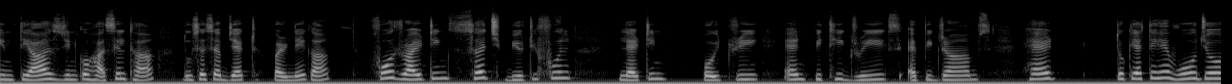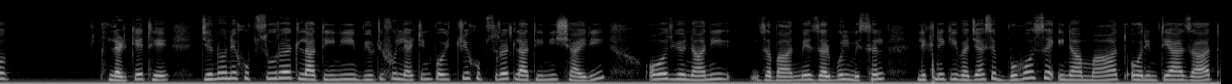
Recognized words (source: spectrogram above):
इम्तियाज़ जिनको हासिल था दूसरे सब्जेक्ट पढ़ने का for writing such beautiful Latin poetry and pithy Greeks epigrams had तो कहते हैं वो जो लड़के थे जिन्होंने खूबसूरत लातीनी ब्यूटीफुल लैटिन पोइट्री खूबसूरत लातीनी शायरी और यूनानी ज़बान में ज़रबुल मिसल लिखने की वजह से बहुत से इनामात और इम्तियाज़ात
